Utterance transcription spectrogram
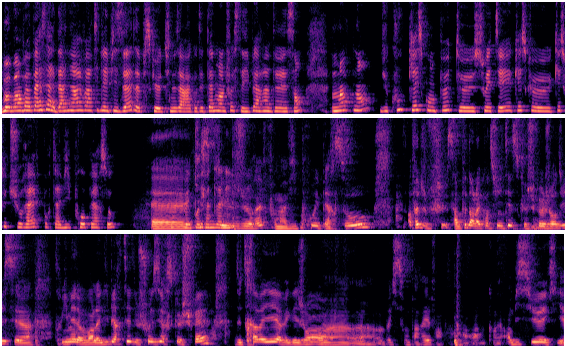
Bon, ben, on va passer à la dernière partie de l'épisode, parce que tu nous as raconté tellement de choses, c'était hyper intéressant. Maintenant, du coup, qu'est-ce qu'on peut te souhaiter? Qu'est-ce que, qu'est-ce que tu rêves pour ta vie pro-perso euh, les prochaines années que Je rêve pour ma vie pro et perso? En fait, c'est un peu dans la continuité de ce que je fais aujourd'hui. C'est euh, entre guillemets d'avoir la liberté de choisir ce que je fais, de travailler avec des gens euh, bah, qui sont pareils, enfin ambitieux et qui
